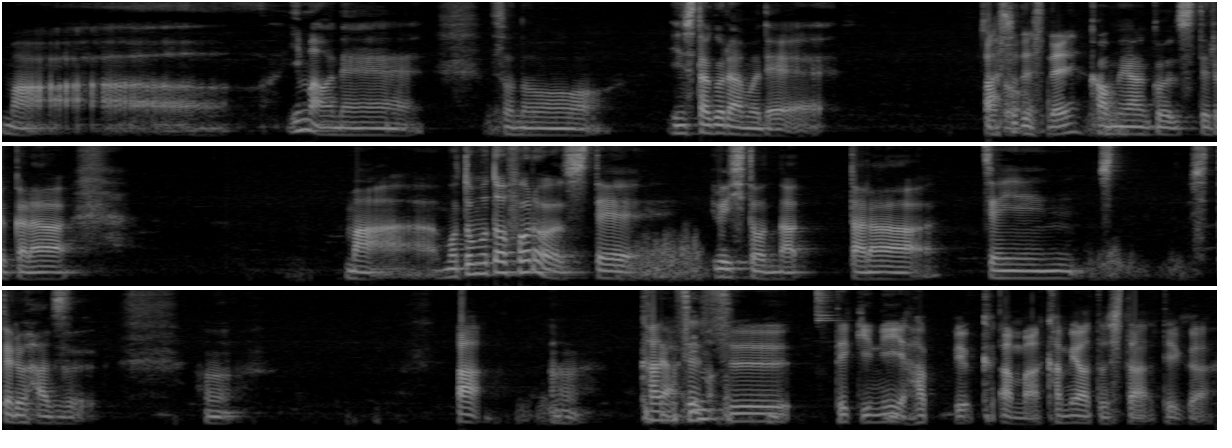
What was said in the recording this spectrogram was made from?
まあ今はねそのインスタグラムであそうですね。カムヤンクしてるからまあもともとフォローしている人だったら全員知知ってるはず。うん。あうん。間接的に発表あまあカミアウトしたっていうか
